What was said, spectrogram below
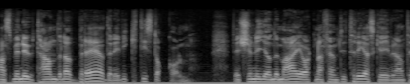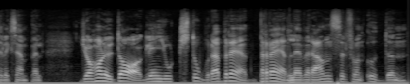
Hans minuthandel av bräder är viktig i Stockholm. Den 29 maj 1853 skriver han till exempel jag har nu dagligen gjort stora bräd, brädleveranser från udden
